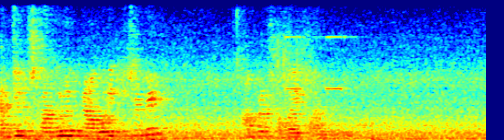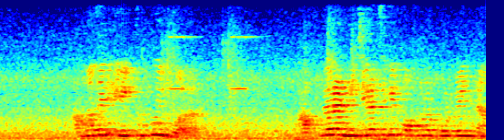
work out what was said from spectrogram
একজন সাধারণ নাগরিক হিসেবে আমরা সবাই পালন করি। আমাদের এইটুকুই বলা আপনারা নিজেরা থেকে কখনো বলবেন না।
